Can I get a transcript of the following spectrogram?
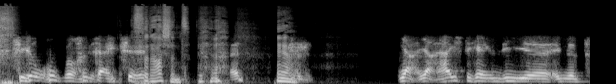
heel onbelangrijk. Verrassend. ja. ja. Ja, hij is degene die uh, in het,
